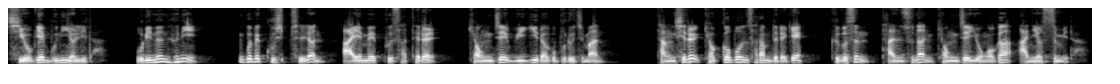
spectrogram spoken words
지옥의 문이 열리다. 우리는 흔히 1997년 IMF 사태를 경제 위기라고 부르지만 당시를 겪어본 사람들에게 그것은 단순한 경제 용어가 아니었습니다.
